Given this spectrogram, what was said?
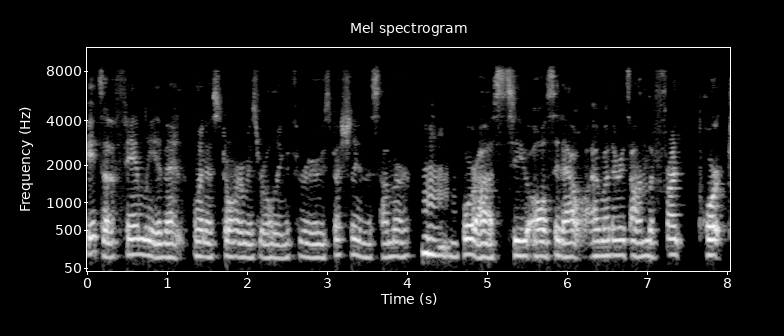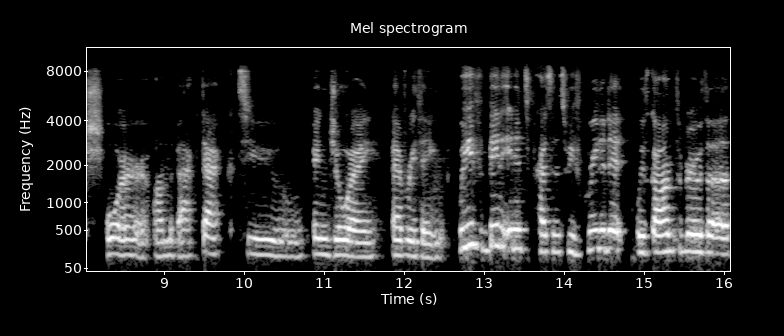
It's a family event when a storm is rolling through, especially in the summer, mm. for us to all sit out, uh, whether it's on the front porch or on the back deck to enjoy everything. We've been in its presence, we've greeted it, we've gone through the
